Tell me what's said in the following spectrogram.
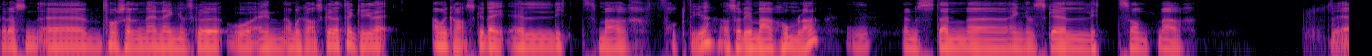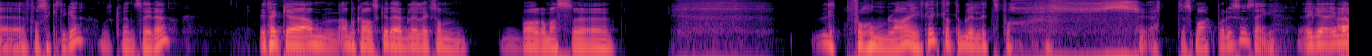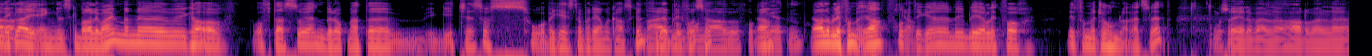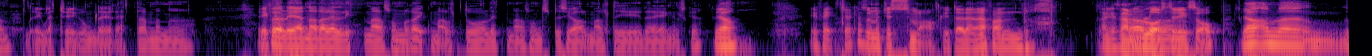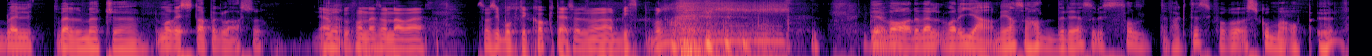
Pedersen. eh, forskjellen en engelsk og en amerikansk Det tenker jeg det amerikanske de er litt mer fruktige. Altså de er mer humla. Mhm. Mens den eh, engelske er litt sånn mer eh, forsiktige, om skal en si det. Jeg tenker am amerikanske det blir liksom bare masse Litt for humla, egentlig. At det blir litt for søte smak på de, syns jeg. Jeg er veldig Ja. glad i engelske barley wine, men eh, jeg har oftest så ender det opp med at eh, jeg ikke er så, så begeistra for de amerikanske. Nei, for det blir for søtt. av fruktigheten. Ja, det for, ja, fruktige. De blir litt for Litt for mye humle, rett og slett. Og så er det vel, har det vel eh, Jeg vet ikke om det er rett, men jeg Jeg- føler gjerne det er litt mer sånn røykmalt og litt mer sånn spesialmalt i det engelske. Ja. Jeg fikk ikke så mye smak ut av denne, for han, han, kan si, han Ja, blåste deg så opp. ja han, eh, det ble litt vel mye Du må riste på glasset. Ja, vi skulle få en sånn der eh, Sånn som de brukte cocktail, så det sånn der visp... Det var det vel Var det Jernia som hadde det, så de solgte faktisk for å skumme opp øl.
